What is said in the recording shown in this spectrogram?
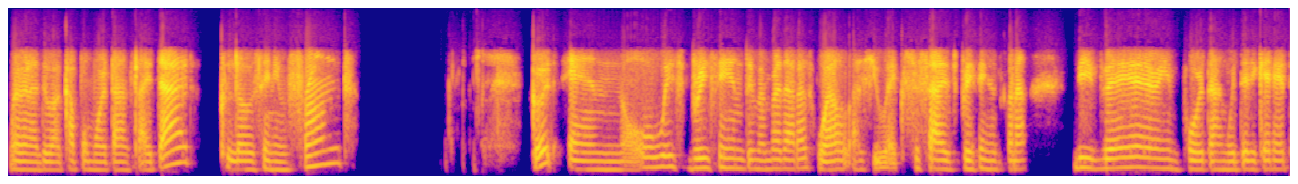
We're going to do a couple more times like that. Closing in front. Good. And always breathing. Remember that as well. As you exercise, breathing is going to be very important. We dedicated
